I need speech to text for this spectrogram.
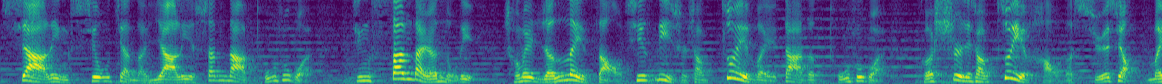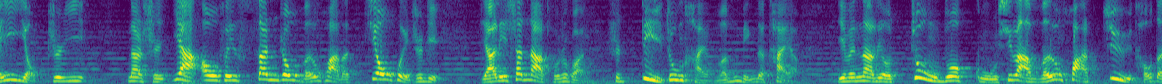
下令修建的亚历山大图书馆，经三代人努力，成为人类早期历史上最伟大的图书馆和世界上最好的学校没有之一。那是亚欧非三洲文化的交汇之地。亚历山大图书馆是地中海文明的太阳，因为那里有众多古希腊文化巨头的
